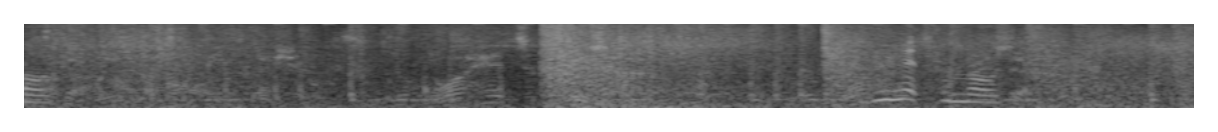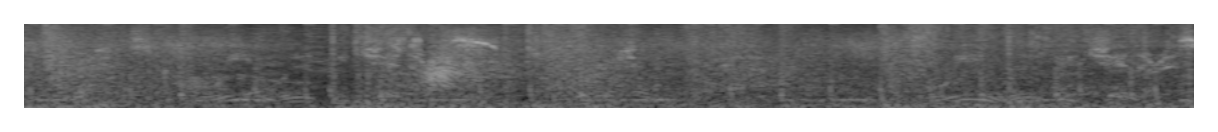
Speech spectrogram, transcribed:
promoted. Warheads. Unit promoted. We will be generous. We will be generous.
